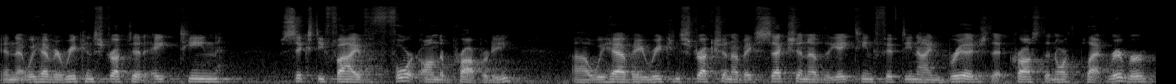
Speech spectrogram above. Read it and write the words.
in that we have a reconstructed 1865 fort on the property. Uh, we have a reconstruction of a section of the 1859 bridge that crossed the North Platte River.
